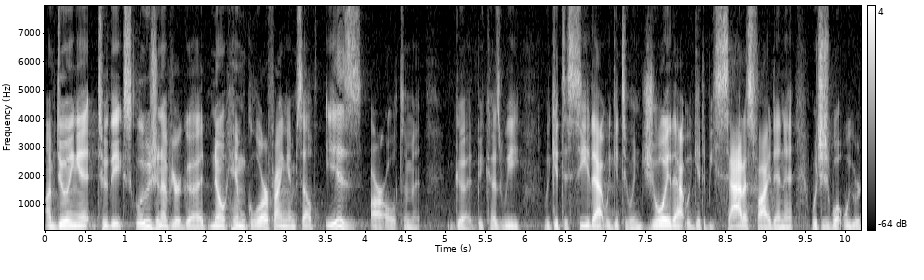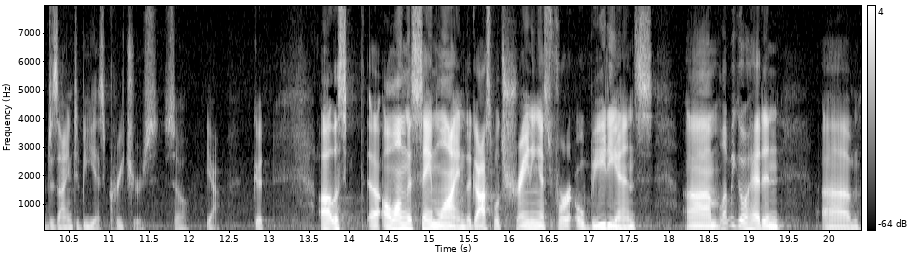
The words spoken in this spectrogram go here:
I'm doing it to the exclusion of your good. No, him glorifying himself is our ultimate good because we we get to see that, we get to enjoy that, we get to be satisfied in it, which is what we were designed to be as creatures. So, yeah, good. Uh, let's uh, along the same line, the gospel training us for obedience. Um, let me go ahead and um,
